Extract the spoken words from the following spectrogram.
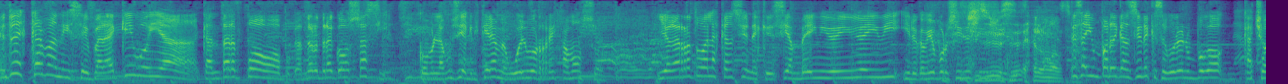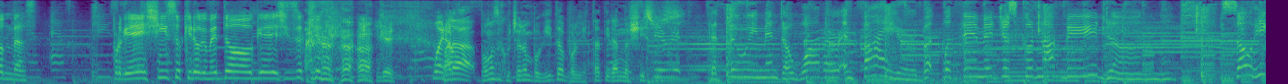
Entonces Cartman dice, ¿para qué voy a cantar pop o cantar otra cosa si con la música cristiana me vuelvo re famoso? y agarró todas las canciones que decían Baby, Baby, Baby y lo cambió por Jesus, Jesus, Jesus. Entonces hay un par de canciones que se vuelven un poco cachondas. Porque es Jesus, quiero que me toque, Jesus, quiero que... Ok. Bueno. Ahora, vamos a escuchar un poquito porque está tirando Jesus. Spirit that threw him into water and fire, but with him it just could not be done. So he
